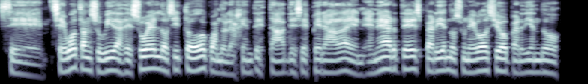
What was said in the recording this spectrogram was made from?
se, votan subidas de sueldos y todo cuando la gente está desesperada en, en ERTES, perdiendo su negocio, perdiendo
